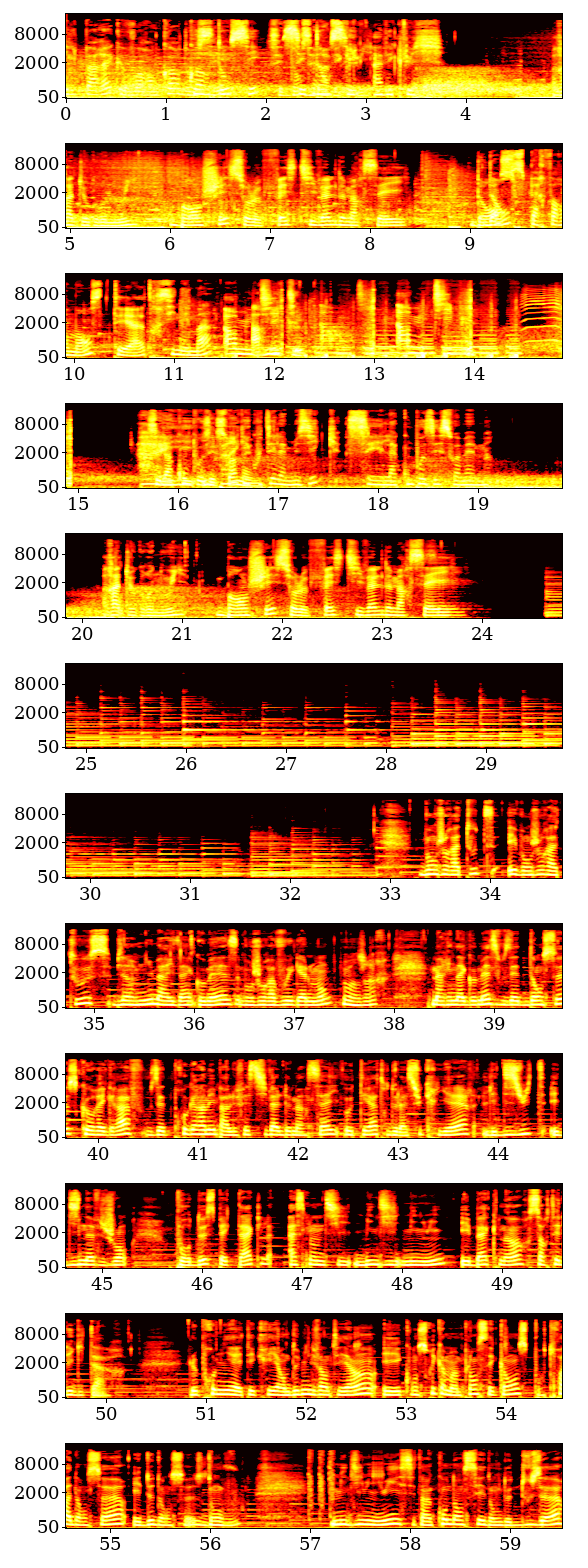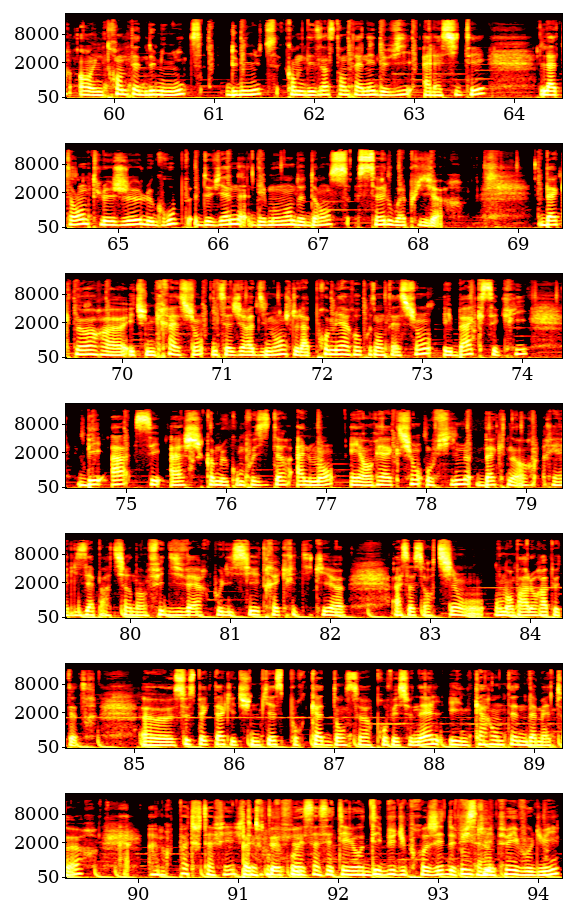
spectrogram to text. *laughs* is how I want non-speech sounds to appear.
Il paraît que voir encore danser, c'est danser, avec, lui. Radio Grenouille, branché sur le Festival de Marseille. Danse, performance, théâtre, cinéma, art multiple. Art multiple. C'est la composer soi-même. Écouter la musique, c'est la composer soi-même. Radio Grenouille, branché sur le Festival de Marseille. Bonjour à toutes et bonjour à tous. Bienvenue Marina Gomez. Bonjour à vous également. Bonjour. Marina Gomez, vous êtes danseuse, chorégraphe. Vous êtes programmée par le Festival de Marseille au Théâtre de la Sucrière les 18 et 19 juin pour deux spectacles, Aslanti midi minuit et Bac Nord sortez les guitares. Le premier a été créé en 2021 et est construit comme un plan séquence pour trois danseurs et deux danseuses, dont vous. Midi minuit, c'est un condensé donc de 12 heures en une trentaine de minutes, de minutes comme des instantanés de vie à la cité. L'attente, le jeu, le groupe deviennent des moments de danse, seuls ou à plusieurs. Bac Nord euh, est une création. Il s'agira dimanche de la première représentation et Bach s'écrit B-A-C-H comme le compositeur allemand et en réaction au film Bac Nord, réalisé à partir d'un fait divers policier très critiqué euh, à sa sortie. On, en parlera peut-être. Euh, ce spectacle est une pièce pour quatre danseurs professionnels et une quarantaine d'amateurs. Alors pas tout à fait. Pas tout à fait. ça c'était au début du projet. Depuis ça a un peu évolué.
